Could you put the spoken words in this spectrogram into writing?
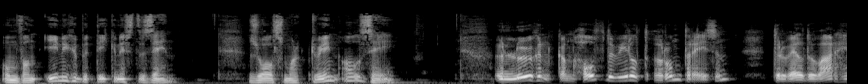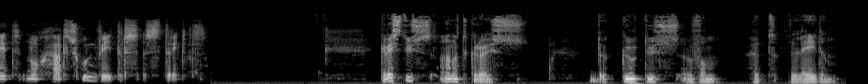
om van enige betekenis te zijn. Zoals Mark Twain al zei, een leugen kan half de wereld rondreizen, terwijl de waarheid nog haar schoenveters strikt. Christus aan het kruis, de cultus van het lijden.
